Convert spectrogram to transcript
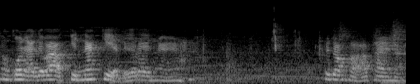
บางคนอาจจะว่ากินน่าเกลียดหรืออะไรไงนะคะไม่ต้องขออภัยค่ะ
